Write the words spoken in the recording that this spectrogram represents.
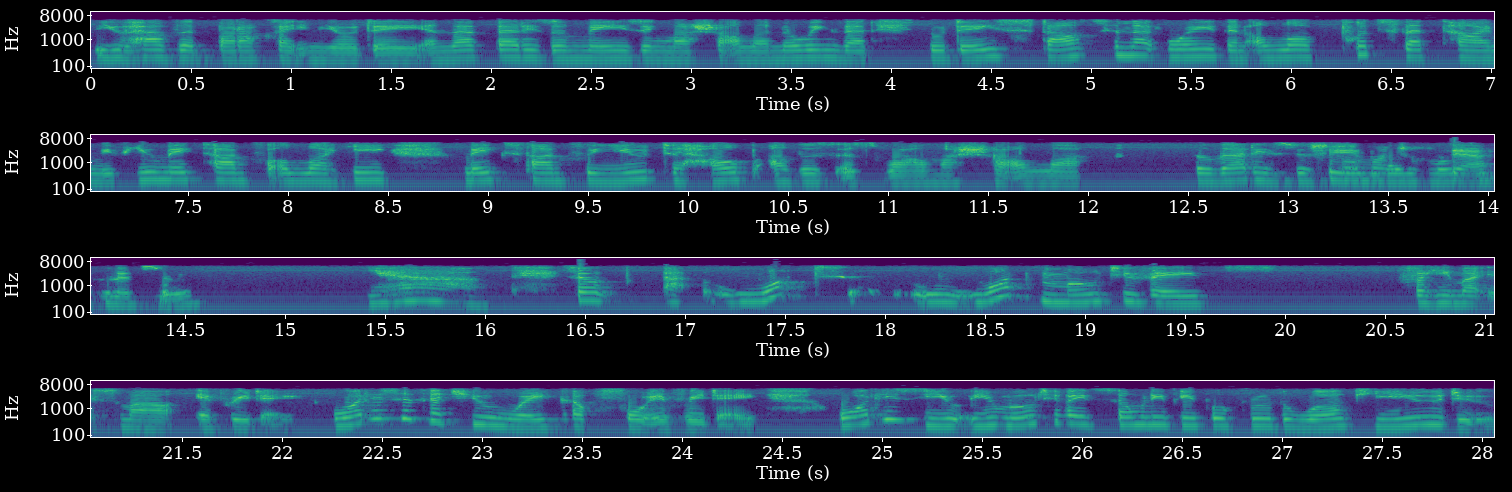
you have that barakah in your day, and that that is amazing, mashallah. Knowing that your day starts in that way, then Allah puts that time. If you make time for Allah, He makes time for you to help others as well, mashallah. So that is just so much definitely. Yeah. So, uh, what what motivates Faheema Ismail every day? What is it that you wake up for every day? What is you you motivate so many people through the work you do,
